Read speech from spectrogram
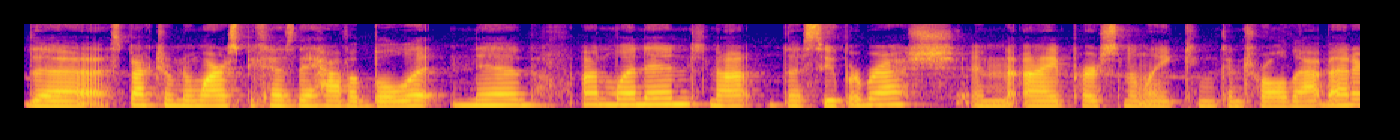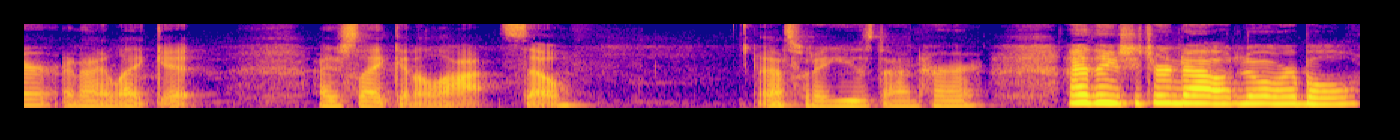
the Spectrum Noirs because they have a bullet nib on one end, not the super brush. And I personally can control that better, and I like it. I just like it a lot. So that's what I used on her. I think she turned out adorable.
